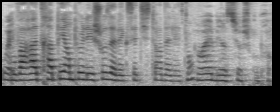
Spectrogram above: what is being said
On va rattraper un peu les choses avec cette histoire d'allaitement. Ouais bien sûr je comprends.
